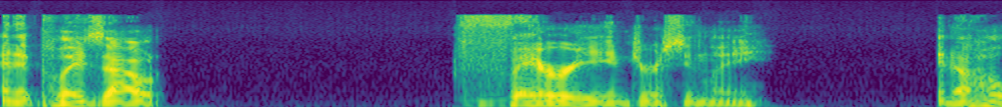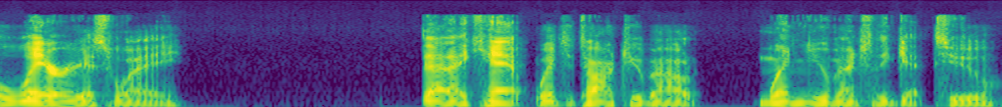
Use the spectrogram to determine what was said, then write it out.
And it plays out very interestingly in a hilarious way that I can't wait to talk to you about when you eventually get to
